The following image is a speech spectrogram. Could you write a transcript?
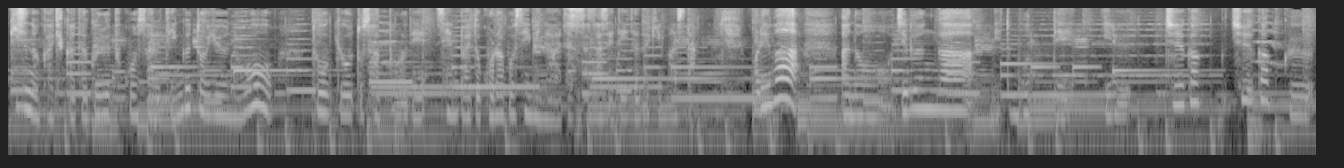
記事の書き方グループコンサルティングというのを東京と札幌で先輩とコラボセミナーでさせていただきましたこれはあの自分が、えっと、持っている中学中学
